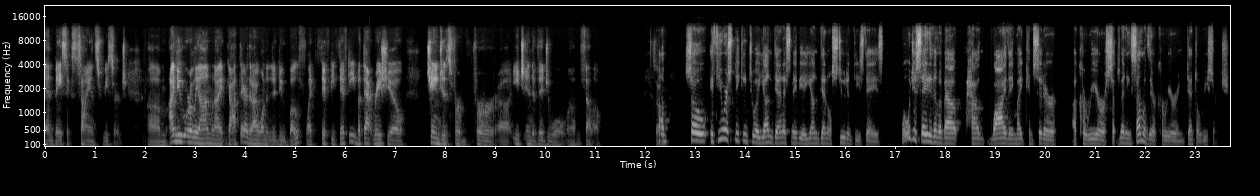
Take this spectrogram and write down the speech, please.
and basic science research. Um, I knew early on when I got there that I wanted to do both, like 50 50, but that ratio changes for, for uh, each individual um, fellow. So. Um, so, if you were speaking to a young dentist, maybe a young dental student these days, what would you say to them about how why they might consider a career or spending some of their career in dental research?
